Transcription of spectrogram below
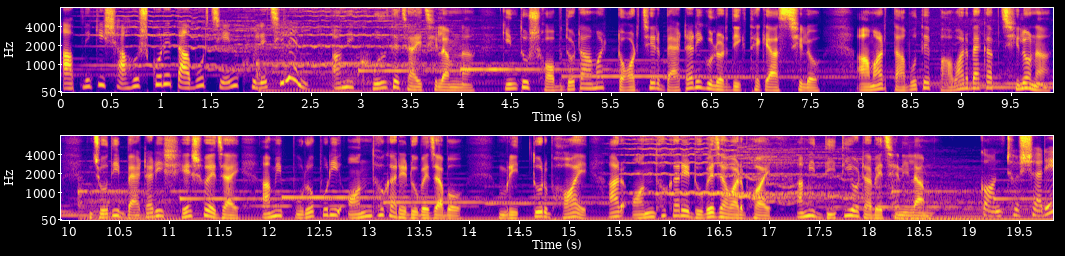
আপনি কি সাহস করে তাঁবুর চেন খুলেছিলেন? আমি খুলতে চাইছিলাম না। কিন্তু শব্দটা আমার টর্চের ব্যাটারিগুলোর দিক থেকে আসছিল। আমার তাঁবুতে পাওয়ার ব্যাকআপ ছিল না। যদি ব্যাটারি শেষ হয়ে যায় আমি পুরোপুরি অন্ধকারে ডুবে যাব। মৃত্যুর ভয় আর অন্ধকারে ডুবে যাওয়ার ভয় আমি দ্বিতীয়টা বেছে নিলাম। কণ্ঠস্বরে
